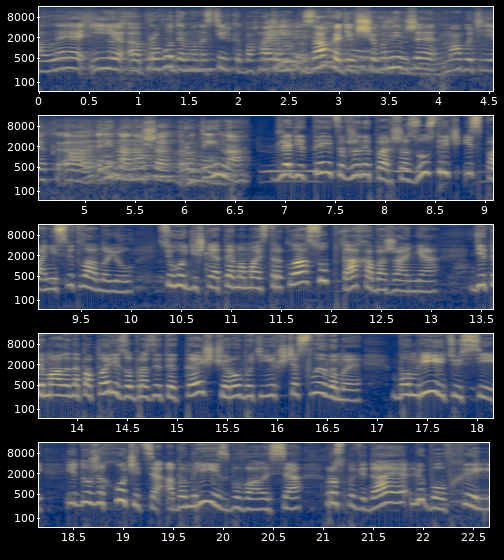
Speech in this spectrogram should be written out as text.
але і е, проводимо настільки багато заходів, що вони вже, мабуть, як е, рідна наша родина. Для дітей це вже не перша зустріч із пані Світланою. Сьогоднішня тема майстер-класу птаха бажання. Діти мали на папері зобразити те, що робить їх щасливими, бо мріють усі, і дуже хочеться, аби мрії збувалися, розповідає Любов Хиль,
